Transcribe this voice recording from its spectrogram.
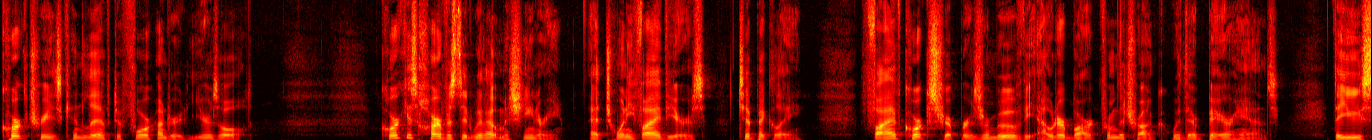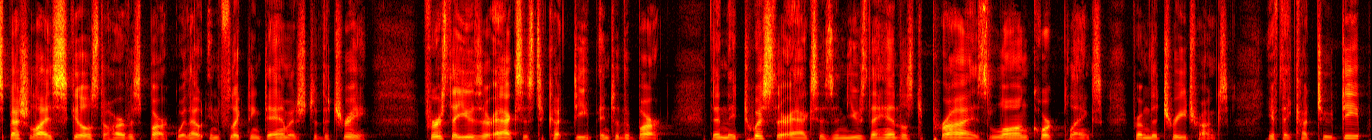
Cork trees can live to 400 years old. Cork is harvested without machinery. At 25 years, typically, five cork strippers remove the outer bark from the trunk with their bare hands. They use specialized skills to harvest bark without inflicting damage to the tree. First, they use their axes to cut deep into the bark. Then they twist their axes and use the handles to prise long cork planks from the tree trunks. If they cut too deep,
